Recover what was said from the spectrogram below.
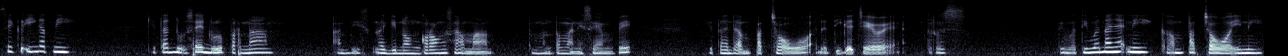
saya keinget nih kita dulu saya dulu pernah habis lagi nongkrong sama teman-teman SMP kita ada empat cowok ada tiga cewek terus tiba-tiba nanya nih ke empat cowok ini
